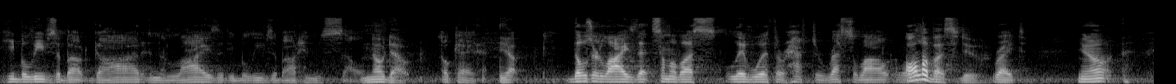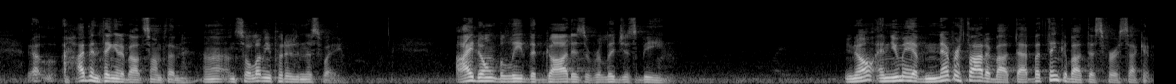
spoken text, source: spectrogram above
he believes about God, and the lies that he believes about himself. No doubt. Okay. Yep. Those are lies that some of us live with or have to wrestle out. Or, All of us do. right. You know, I've been thinking about something, uh, and so let me put it in this way. I don't believe that God is a religious being. You know, and you may have never thought about that, but think about this for a second.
